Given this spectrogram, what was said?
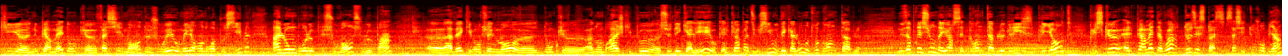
qui euh, nous permet donc euh, facilement de jouer au meilleur endroit possible, à l'ombre le plus souvent, sous le pin, euh, avec éventuellement euh, donc euh, un ombrage qui peut euh, se décaler, auquel cas pas de souci, nous décalons notre grande table. Nous apprécions d'ailleurs cette grande table grise pliante puisqu'elle permet d'avoir deux espaces. Ça c'est toujours bien.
